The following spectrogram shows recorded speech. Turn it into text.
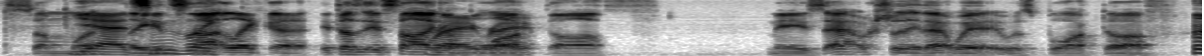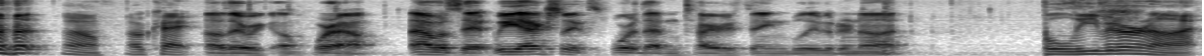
somewhat. Yeah, it like, seems it's not like a. It does. It's not like Right, a right. blocked off maze. Actually, that way it was blocked off. Oh, okay. oh, there we go. We're out. That was it. We actually explored that entire thing. Believe it or not. Believe it or not.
